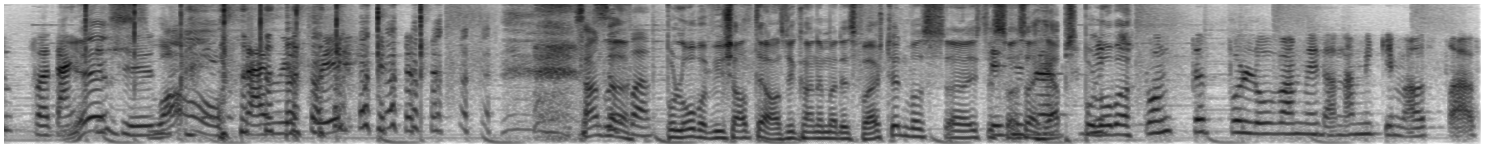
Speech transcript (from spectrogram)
super, danke Yes, schön. wow. Sandra, Super. Pullover, wie schaut der aus? Wie kann ich mir das vorstellen? Was äh, ist das, so, so ein Herbstpullover? Ein bunter Pullover mit einer Mickey Maus drauf.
